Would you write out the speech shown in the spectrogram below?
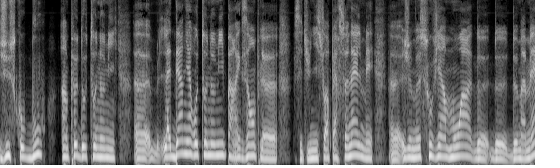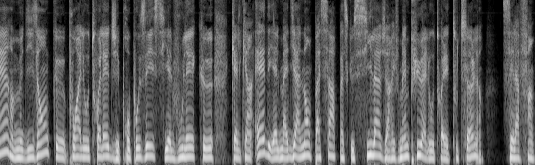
jusqu'au bout un peu d'autonomie. Euh, la dernière autonomie, par exemple, euh, c'est une histoire personnelle, mais euh, je me souviens, moi, de, de, de, ma mère me disant que pour aller aux toilettes, j'ai proposé si elle voulait que quelqu'un aide, et elle m'a dit, ah non, pas ça, parce que si là, j'arrive même plus à aller aux toilettes toute seule, c'est la fin.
